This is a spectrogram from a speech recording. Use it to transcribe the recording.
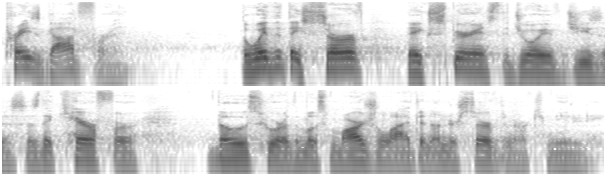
Praise God for it. The way that they serve, they experience the joy of Jesus as they care for those who are the most marginalized and underserved in our community?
